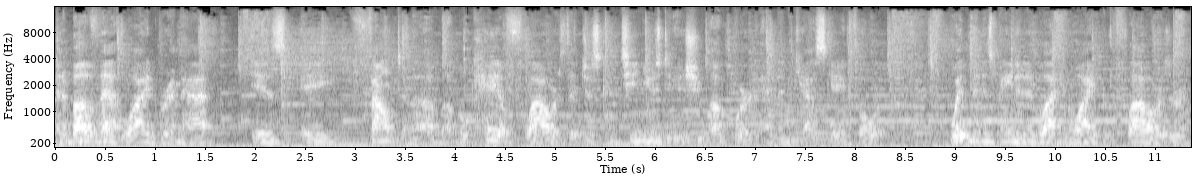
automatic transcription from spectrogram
and above that wide brim hat is a fountain, a, a bouquet of flowers that just continues to issue upward and then cascade forward. Whitman is painted in black and white, but the flowers are in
